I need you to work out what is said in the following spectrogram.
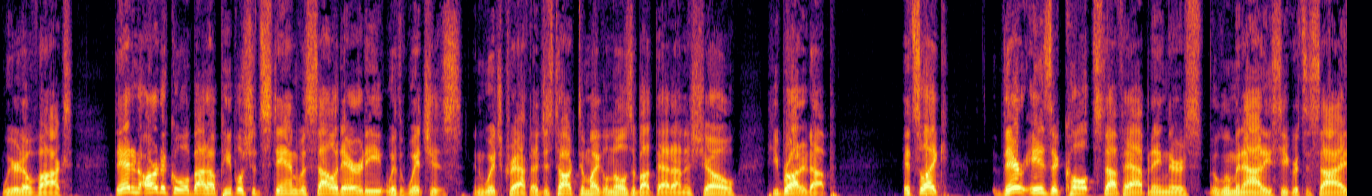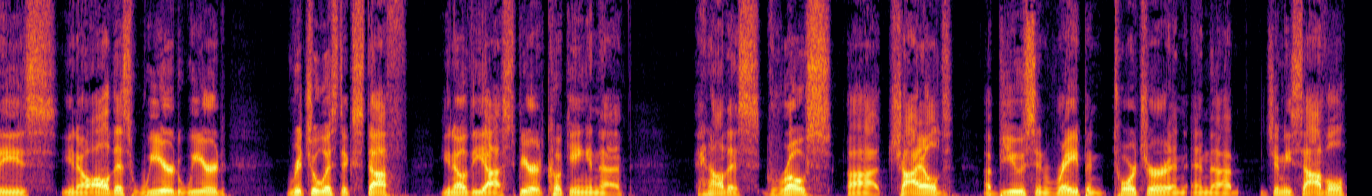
weirdo Vox. They had an article about how people should stand with solidarity with witches and witchcraft. I just talked to Michael Knowles about that on his show. He brought it up. It's like there is occult stuff happening. There's Illuminati, secret societies, you know, all this weird, weird ritualistic stuff. You know, the uh, spirit cooking and the and all this gross uh, child abuse and rape and torture and and uh, Jimmy Savile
